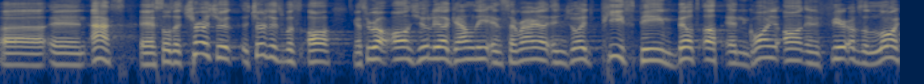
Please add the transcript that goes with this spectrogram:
uh, in Acts, uh, so the church, the churches was all, throughout all Judea, Galilee, and Samaria enjoyed peace, being built up and going on in fear of the Lord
